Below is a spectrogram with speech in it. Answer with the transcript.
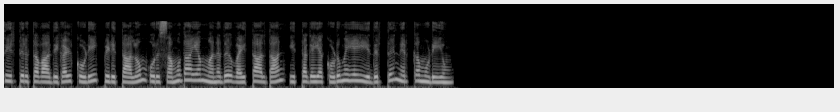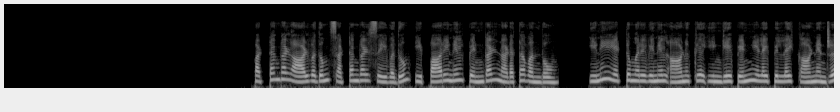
சீர்திருத்தவாதிகள் கொடி பிடித்தாலும் ஒரு சமுதாயம் மனது வைத்தால்தான் இத்தகைய கொடுமையை எதிர்த்து நிற்க முடியும். பட்டங்கள் ஆழ்வதும் சட்டங்கள் செய்வதும் இப்பாரினில் பெண்கள் நடத்த வந்தோம். இனி எட்டுமறிவினில் ஆணுக்கு இங்கே பெண் இழைப்பிள்ளை காணென்று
